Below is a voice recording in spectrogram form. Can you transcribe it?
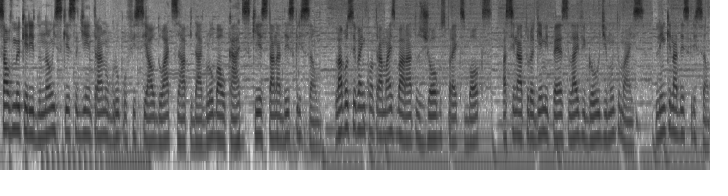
Salve meu querido, não esqueça de entrar no grupo oficial do WhatsApp da Global Cards que está na descrição. Lá você vai encontrar mais baratos jogos para Xbox, assinatura Game Pass, Live Gold e muito mais. Link na descrição.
